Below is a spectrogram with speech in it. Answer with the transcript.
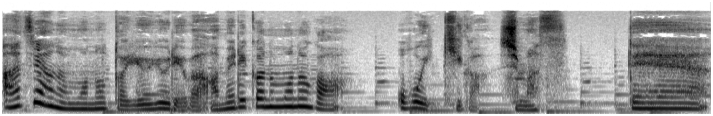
アジアのものというよりはアメリカのものが多い気がします。で、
